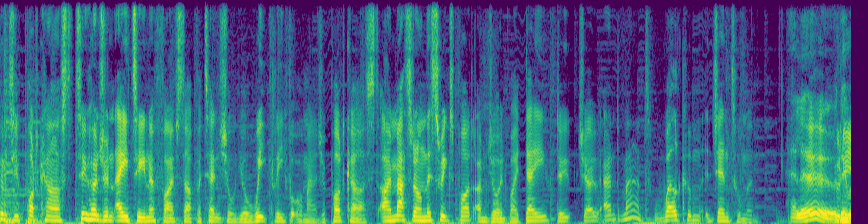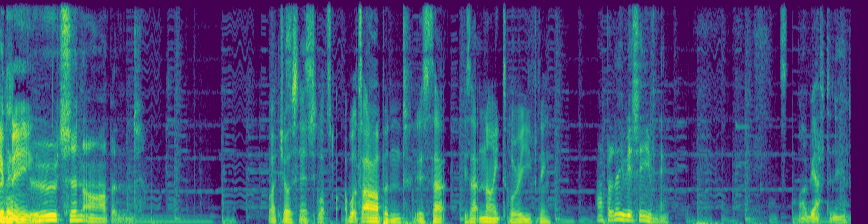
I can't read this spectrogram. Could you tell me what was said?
welcome to podcast 218 of Five Star Potential, your weekly Football Manager podcast. I'm Matt, and on this week's pod, I'm joined by Dave, Duke, Joe, and Matt. Welcome, gentlemen. Hello. Good evening. Guten Abend. What Joe said. What's what's Arband? Is that is that night or evening? I believe it's evening. Might be afternoon.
